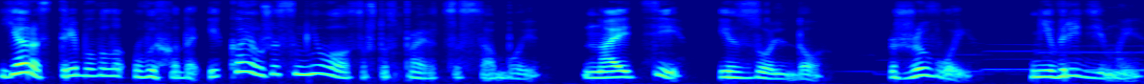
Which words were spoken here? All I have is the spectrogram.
Ярость требовала выхода, и Кай уже сомневался, что справится с собой. «Найти Изольдо. Живой, невредимый».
